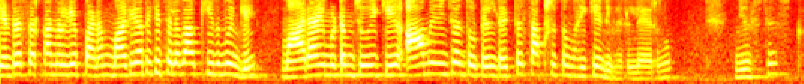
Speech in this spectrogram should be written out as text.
കേന്ദ്ര സർക്കാർ നൽകിയ പണം മര്യാദയ്ക്ക് ചെലവാക്കിയിരുന്നുവെങ്കിൽ മാരായമുട്ടം ജോയിക്ക് ആ മേഞ്ചാൻ തൊട്ടിൽ രക്തസാക്ഷിത്വം വഹിക്കേണ്ടി വരില്ലായിരുന്നു. ന്യൂസ് ഡെസ്ക്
